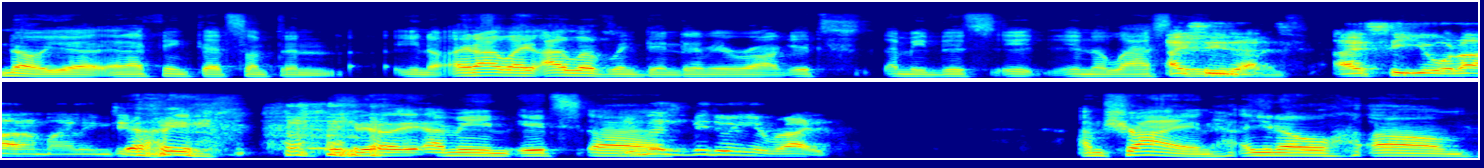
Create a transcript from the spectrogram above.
No, yeah, and I think that's something you know, and I like I love LinkedIn. Don't get me wrong. It's I mean this it in the last. I see that. Months, I see you a lot on my LinkedIn. you know, I mean it's. Uh, you must be doing it right. I'm trying. You know, um,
